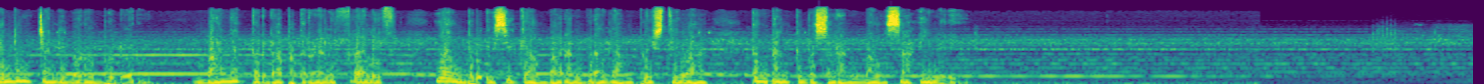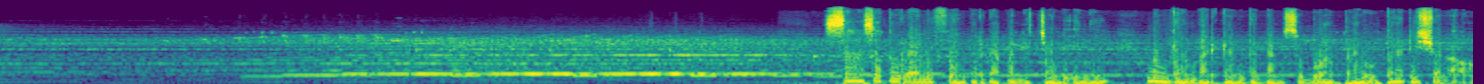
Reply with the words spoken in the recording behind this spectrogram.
Dinding Candi Borobudur banyak terdapat relief-relief yang berisi gambaran beragam peristiwa tentang kebesaran bangsa ini. Salah satu relief yang terdapat di candi ini menggambarkan tentang sebuah perahu tradisional.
